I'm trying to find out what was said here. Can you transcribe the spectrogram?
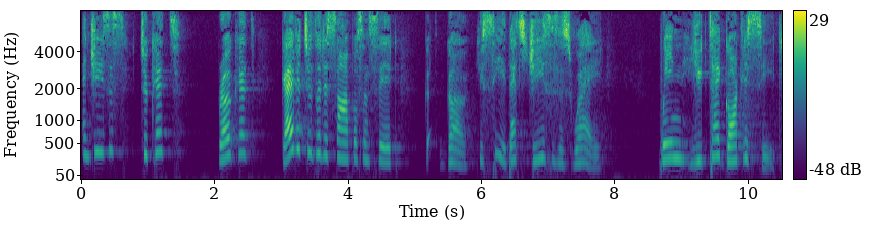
And Jesus took it, broke it, gave it to the disciples, and said, Go. You see, that's Jesus' way. When you take godly seed,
